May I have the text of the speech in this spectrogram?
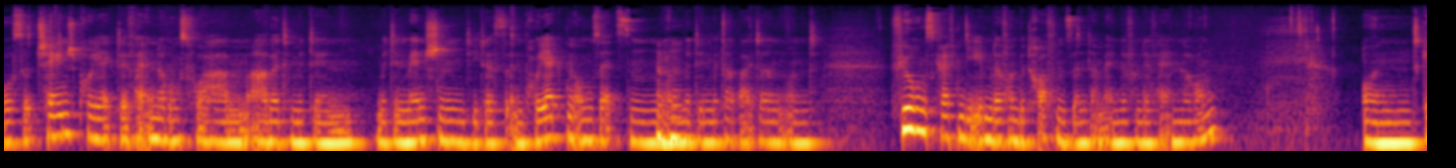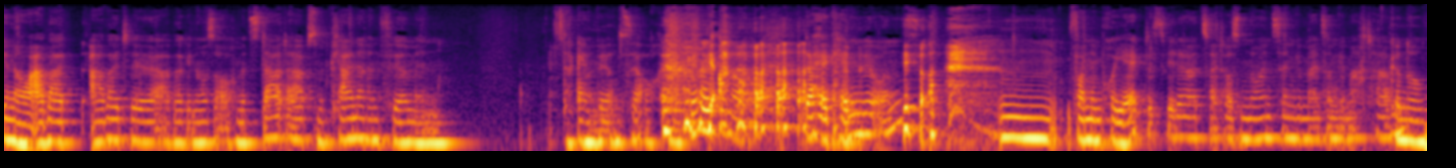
große Change-Projekte, Veränderungsvorhaben, arbeite mit den, mit den Menschen, die das in Projekten umsetzen mhm. und mit den Mitarbeitern und Führungskräften, die eben davon betroffen sind am Ende von der Veränderung. Und genau, aber, arbeite aber genauso auch mit Startups, mit kleineren Firmen. Da kennen und, wir uns ja auch. genau, daher kennen wir uns. Ja. Mm, von einem Projekt, das wir da 2019 gemeinsam gemacht haben. Genau.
